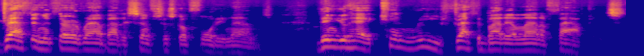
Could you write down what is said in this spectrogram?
drafted in the third round by the San Francisco 49ers. Then you had Ken Reeves, drafted by the Atlanta Falcons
